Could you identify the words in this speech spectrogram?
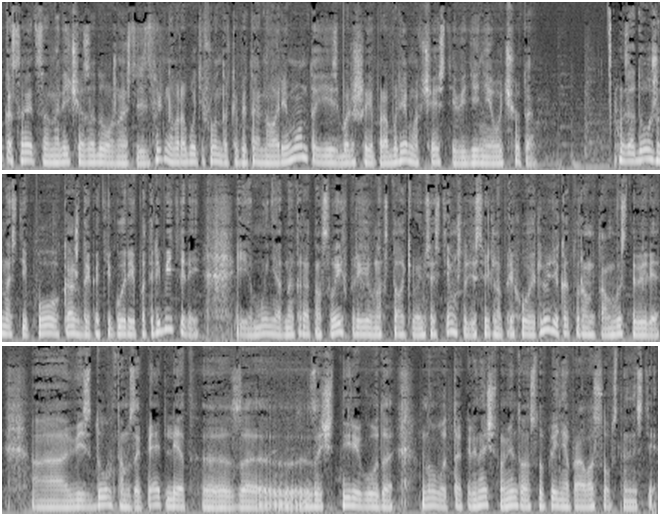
касается наличия задолженности, действительно, в работе фонда капитального ремонта есть большие проблемы в части ведения учета задолженности по каждой категории потребителей. И мы неоднократно в своих приемах сталкиваемся с тем, что действительно приходят люди, которым там выставили а, весь дом там, за 5 лет, э, за, за 4 года, ну вот так или иначе с момента наступления права собственности.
